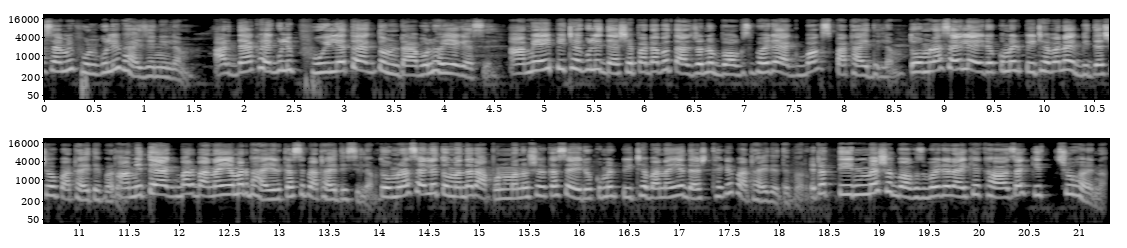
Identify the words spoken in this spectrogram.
আছে আমি ফুলগুলি ভাইজে নিলাম। আর দেখো, এগুলি ফুইলে তো একদম ডাবল হয়ে গেছে। আমি এই পিঠেগুলি দেশে পাঠাবো, তার জন্য বক্স ভরে এক বক্স পাঠাই দিলাম। তোমরা চাইলে এই রকমের পিঠে বানাই বিদেশেও পাঠাইতে পারো। আমি তো একবার বানাই আমার ভাইয়ের কাছে পাঠাই দিছিলাম। তোমরা চাইলে তোমাদের আপন মানুষের কাছে এই রকমের পিঠে বানাইয়ে দেশ থেকে পাঠাই দিতে পারো। এটা তিন মাসও বক্স বইরে রাইখে খাওয়া যায়, কিচ্ছু হয় না।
